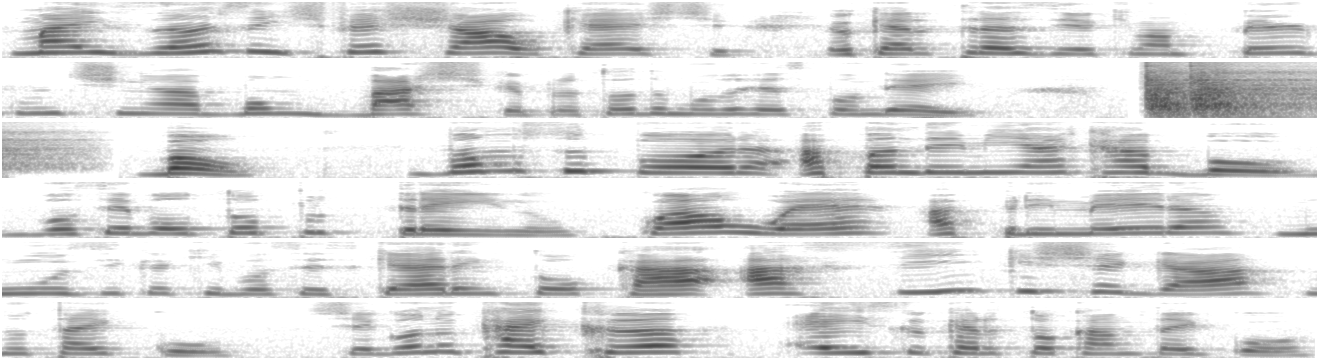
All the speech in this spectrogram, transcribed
Mas antes de a gente fechar o cast, eu quero trazer aqui uma perguntinha bombástica pra todo mundo responder aí. Bom, vamos supor a pandemia acabou, você voltou pro treino. Qual é a primeira música que vocês querem tocar assim que chegar no taiko? Chegou no Kaikan, é isso que eu quero tocar no taiko.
